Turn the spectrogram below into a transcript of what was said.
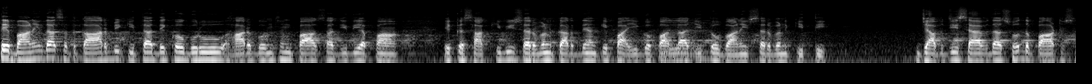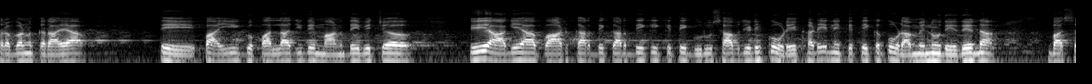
ਤੇ ਬਾਣੀ ਦਾ ਸਤਿਕਾਰ ਵੀ ਕੀਤਾ। ਦੇਖੋ, ਗੁਰੂ ਹਰਗੋਬਿੰਦ ਸਿੰਘ ਪਾਤਸ਼ਾਹ ਜੀ ਦੀ ਆਪਾਂ ਇੱਕ ਸਾਖੀ ਵੀ ਸਰਵਣ ਕਰਦੇ ਹਾਂ ਕਿ ਭਾਈ ਗੋਪਾਲਾ ਜੀ ਤੋਂ ਬਾਣੀ ਸਰਵਣ ਕੀਤੀ। ਜਪਜੀ ਸਾਹਿਬ ਦਾ ਸੁੱਧ ਪਾਠ ਸਰਵਣ ਕਰਾਇਆ ਤੇ ਭਾਈ ਗੋਪਾਲਾ ਜੀ ਦੇ ਮਨ ਦੇ ਵਿੱਚ ਇਹ ਆ ਗਿਆ ਪਾਠ ਕਰਦੇ ਕਰਦੇ ਕਿ ਕਿਤੇ ਗੁਰੂ ਸਾਹਿਬ ਜਿਹੜੇ ਘੋੜੇ ਖੜੇ ਨੇ, ਕਿਤੇ ਇੱਕ ਘੋੜਾ ਮੈਨੂੰ ਦੇ ਦੇਣਾ। ਬਸ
